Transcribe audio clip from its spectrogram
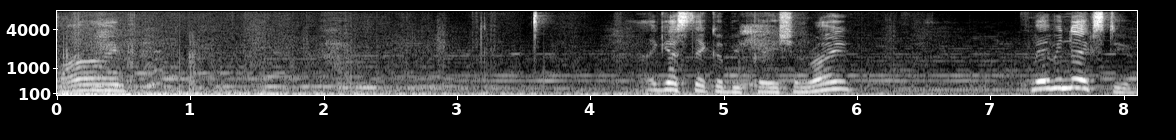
Fine. I guess they could be patient, right? Maybe next year.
